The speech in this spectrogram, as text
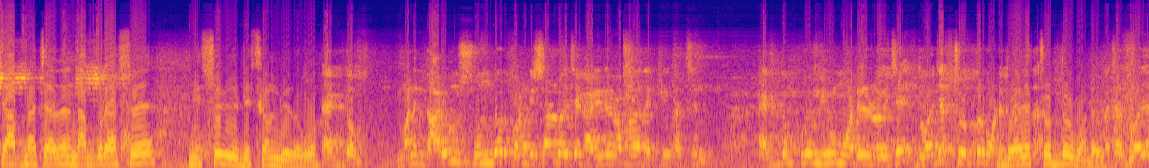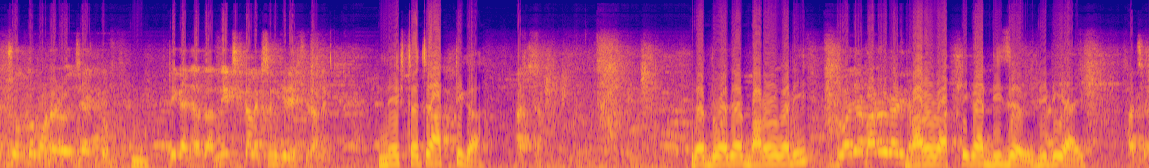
যে আপনার চ্যানেলের নাম করে আসবে নিশ্চয়ই কিছু ডিসকাউন্ট দিয়ে দেবো। একদম। মানে দারুণ সুন্দর কন্ডিশন রয়েছে গাড়িটার আপনারা দেখতেই পাচ্ছেন। একদম পুরো নিউ মডেল রয়েছে। দু হাজার চোদ্দোর মডেল দু হাজার চোদ্দোর মডেল আচ্ছা দু হাজার চোদ্দোর মডেল রয়েছে একদম। ঠিক আছে দাদা নেক্সট কালেকশন কি দেখছি তাহলে? নেক্সট আছে আর্টিকা আচ্ছা। এটা দু হাজার বারোর গাড়ি। দু হাজার বারোর গাড়ি? বারোর আর্টিকা ডিজেল ভিডিআই আচ্ছা।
